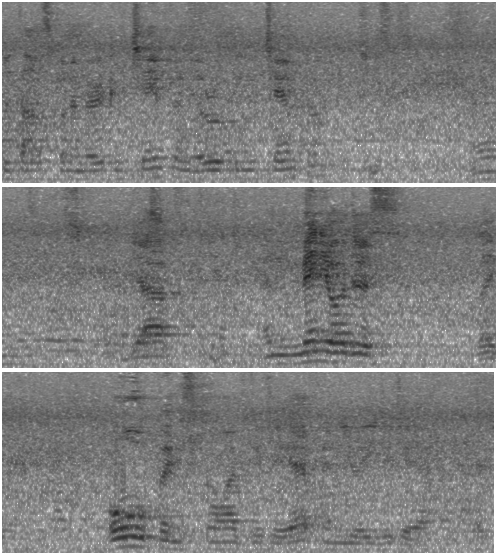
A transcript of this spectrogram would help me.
two times Pan American champion, European champion. And, yeah, and many others like opens from IBJJF and UAJJF. It.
